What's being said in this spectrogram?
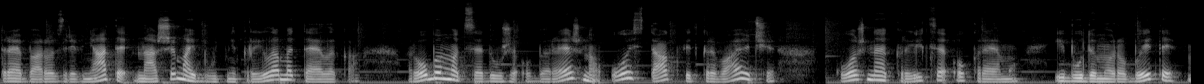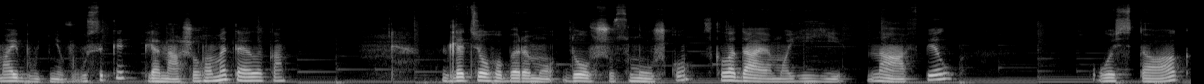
треба розрівняти наші майбутні крила метелика. Робимо це дуже обережно, ось так відкриваючи кожне крильце окремо. І будемо робити майбутні вусики для нашого метелика. Для цього беремо довшу смужку, складаємо її навпіл, ось так.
